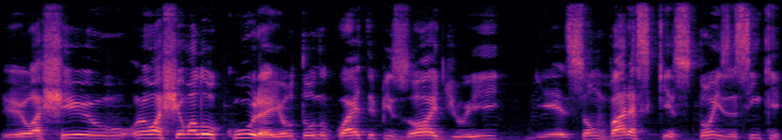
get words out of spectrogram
Eu achei. Eu, achei uma loucura. Eu tô no quarto episódio e e são várias questões assim que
